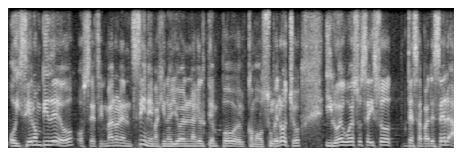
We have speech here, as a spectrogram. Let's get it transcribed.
o hicieron video, o se filmaron en cine, imagino yo, en aquel tiempo, eh, como Super 8, y luego eso se hizo desaparecer a,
